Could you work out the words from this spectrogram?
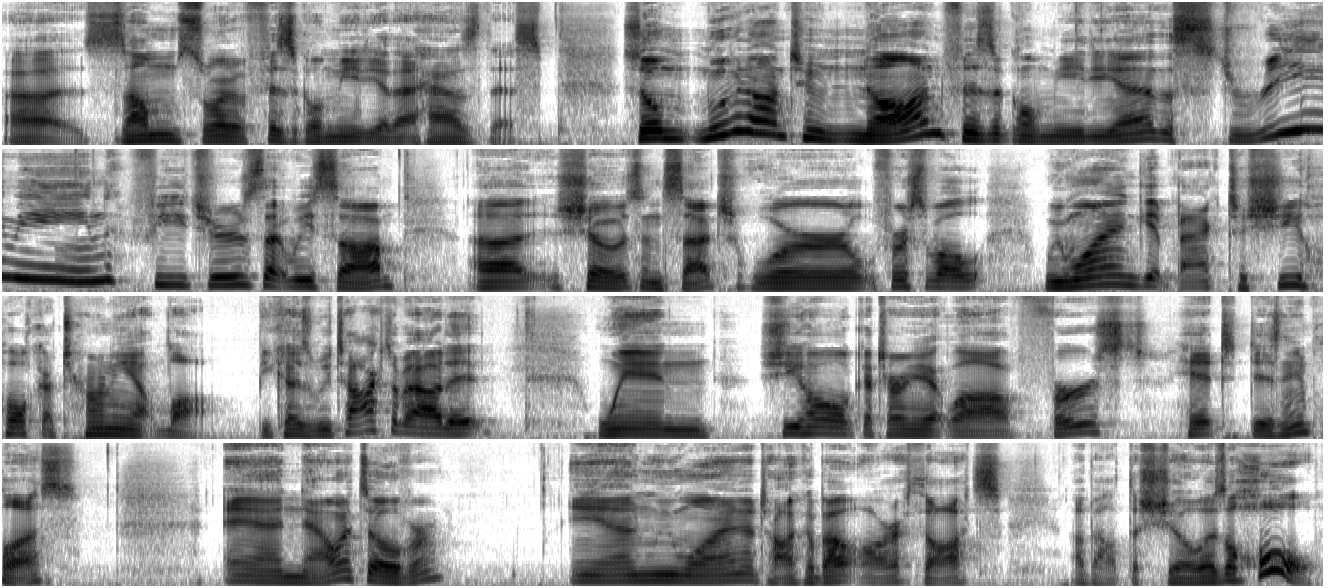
uh, some sort of physical media that has this. So, moving on to non physical media, the streaming features that we saw, uh, shows and such, were first of all, we want to get back to She Hulk Attorney at Law because we talked about it when She Hulk Attorney at Law first hit Disney Plus, and now it's over. And we wanted to talk about our thoughts about the show as a whole.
